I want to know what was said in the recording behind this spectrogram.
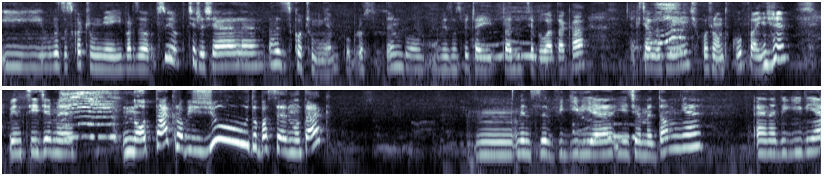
I w ogóle zaskoczył mnie i bardzo, w sumie cieszę się, ale, ale zaskoczył mnie po prostu tym, bo mówię, zazwyczaj tradycja była taka. Chciał ją zmienić, w porządku, fajnie. Więc jedziemy, no tak, robisz ziu do basenu, tak? Mm, więc w Wigilię jedziemy do mnie na Wigilię.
